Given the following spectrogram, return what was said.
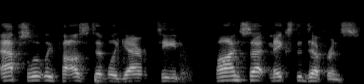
Absolutely, positively guaranteed. Mindset makes the difference.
